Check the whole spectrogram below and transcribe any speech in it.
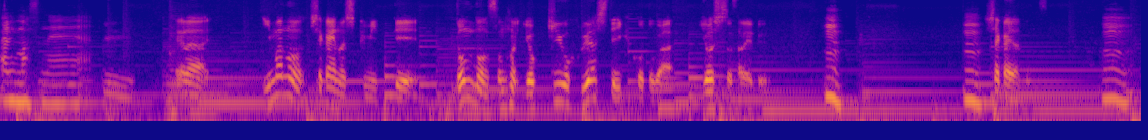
ありますね。うん、だから、今の社会の仕組みって、どんどんその欲求を増やしていくことが良しとされるうん。うん。社会だと思うんです。うん。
